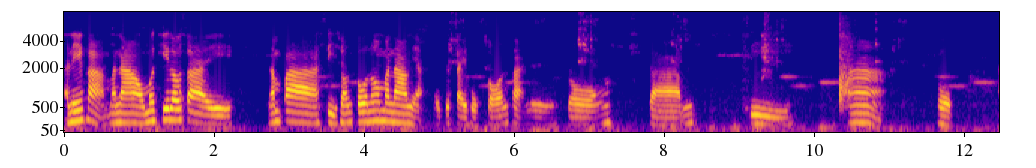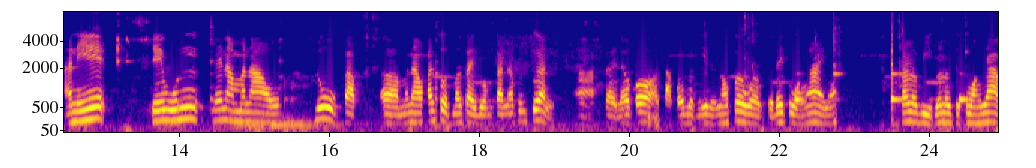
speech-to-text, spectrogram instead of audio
อันนี้ค่ะ มะนาวเมื่อกี้เราใส่น้ำปลาสี่ช้อนโต๊ะเนาะมะนาวเนี่ย เราจะใส่หกช้อนค่ะหนึ่งสองสามสี่ห้าหกอันนี้ จ๊วุ้นได้นำมะนาวลูกกับมะนาวคั้นสดมาใส่รวมกันนะเพื่อนๆอ่า ใส่แล้วก็ตักไว้แบบนี้เลยเนาะเพื่อว่าจะได้ตวงง่ายเนาะถ้าเราบีบแล้วเราจะตวงยาก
